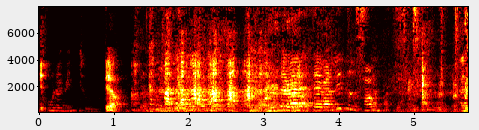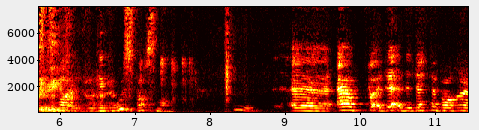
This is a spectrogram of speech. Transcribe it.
Jeg tror det er min tur. Ja. det, er, det, er, veldig interessant. Jeg synes det er gode spørsmål. Uh, jeg, det, dette er bare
